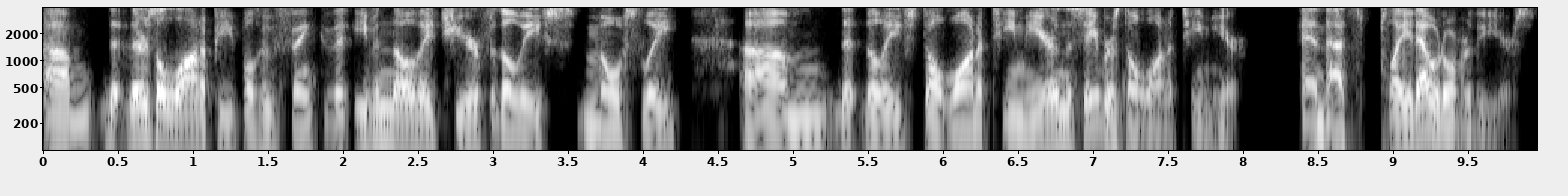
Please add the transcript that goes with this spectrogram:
um, th- there's a lot of people who think that even though they cheer for the Leafs mostly, um, that the Leafs don't want a team here and the Sabres don't want a team here. And that's played out over the years.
